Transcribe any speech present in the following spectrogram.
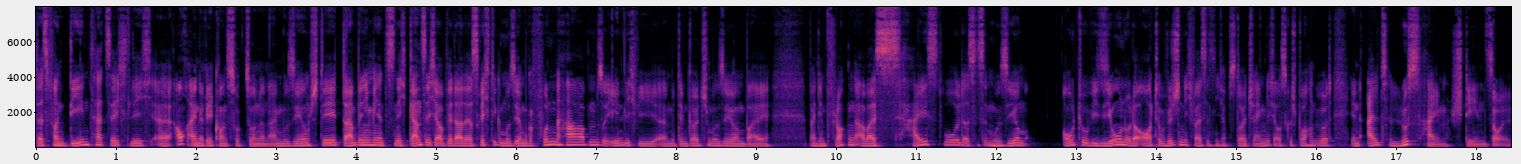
dass von dem tatsächlich äh, auch eine Rekonstruktion in einem Museum steht. Da bin ich mir jetzt nicht ganz sicher, ob wir da das richtige Museum gefunden haben, so ähnlich wie äh, mit dem Deutschen Museum bei, bei den Flocken. Aber es heißt wohl, dass es im Museum Autovision oder Autovision, ich weiß jetzt nicht, ob es deutsch englisch ausgesprochen wird, in Alt-Lussheim stehen soll.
